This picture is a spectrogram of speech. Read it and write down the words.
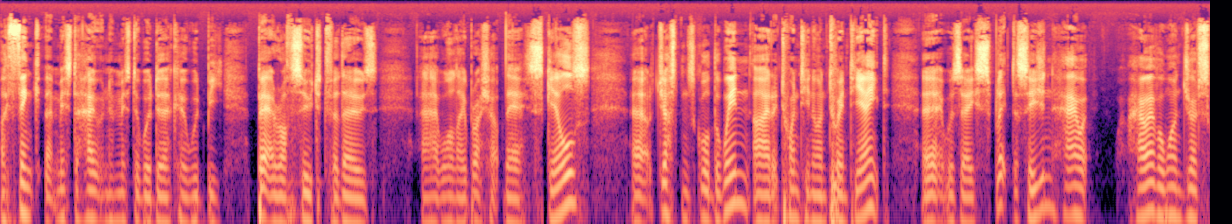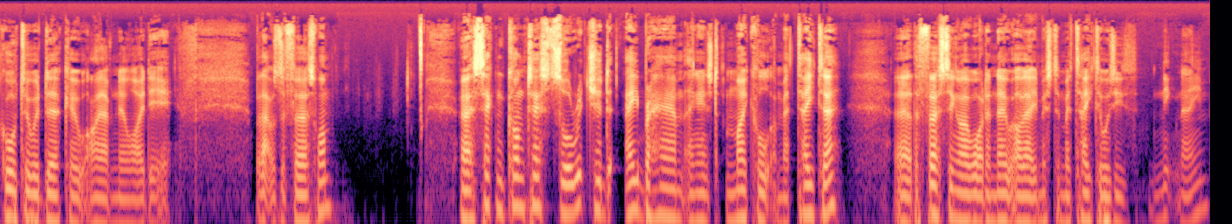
I think that Mr. Houghton and Mr. Widerko would be better off suited for those uh, while they brush up their skills. Uh, Justin scored the win. I had it 29 28. Uh, it was a split decision. How, however, one judge scored to Widerko, I have no idea. But that was the first one. Uh, second contest saw Richard Abraham against Michael Matata. Uh, the first thing I want to note about Mr. Matata was his nickname,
